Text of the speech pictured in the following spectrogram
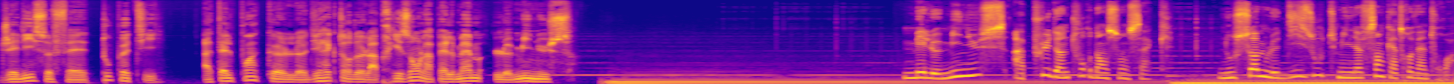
Jelly se fait tout petit, à tel point que le directeur de la prison l'appelle même le Minus. Mais le Minus a plus d'un tour dans son sac. Nous sommes le 10 août 1983.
